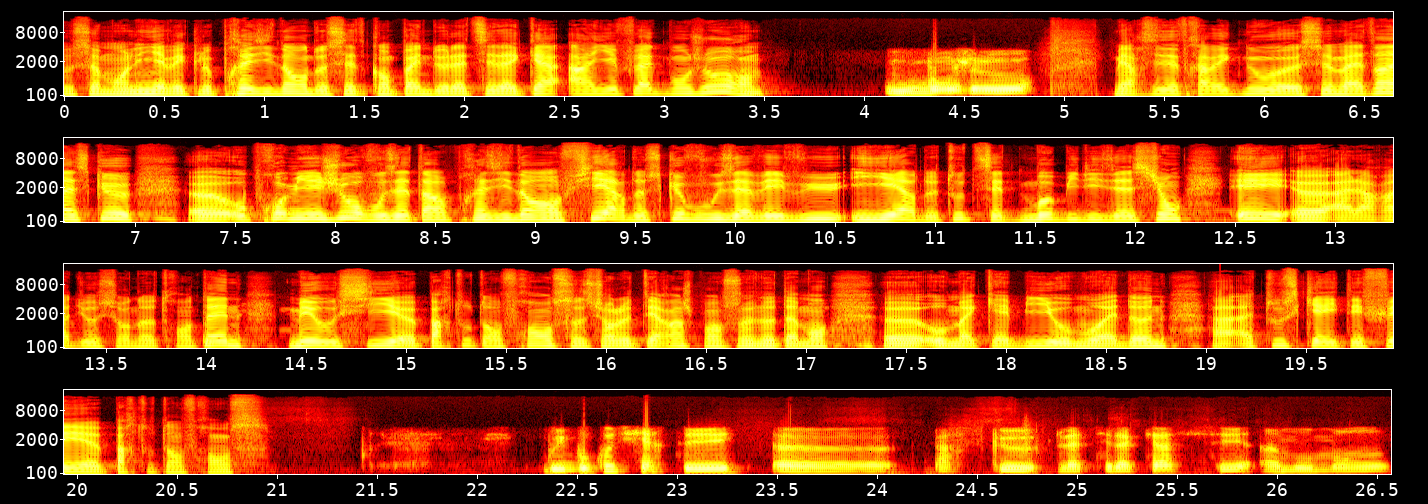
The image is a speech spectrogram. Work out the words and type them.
Nous sommes en ligne avec le président de cette campagne de la Tzedaka, Arié Flack. Bonjour. Bonjour. Merci d'être avec nous euh, ce matin. Est-ce que euh, au premier jour, vous êtes un président fier de ce que vous avez vu hier, de toute cette mobilisation et euh, à la radio sur notre antenne, mais aussi partout en France sur le terrain Je pense notamment au Maccabi, au Moadon, à, tout ce qui a été fait partout en France? Oui, beaucoup de fierté parce que la Tzedaka, c'est un moment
